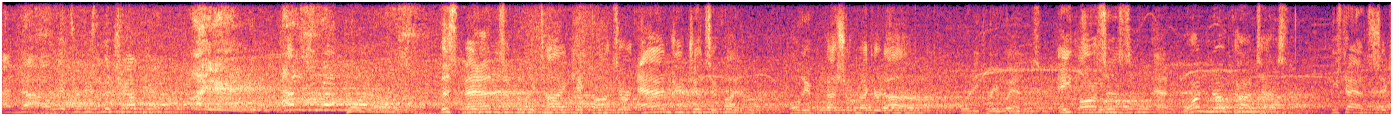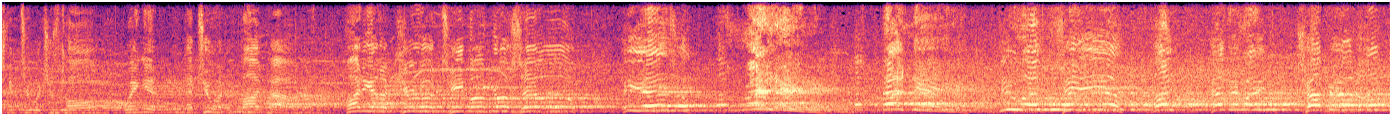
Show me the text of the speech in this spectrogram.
And now introducing the champion, fighting out of the red corner. This man is a Muay Thai kickboxer and jiu-jitsu fighter, holding a professional record of 33 wins, 8 losses, and 1 no contest. He stands 6 feet 2 inches tall, weighing in at 205 pounds. Fighting out of Curitiba, Brazil, he is the reigning, defending UFC light heavyweight champion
